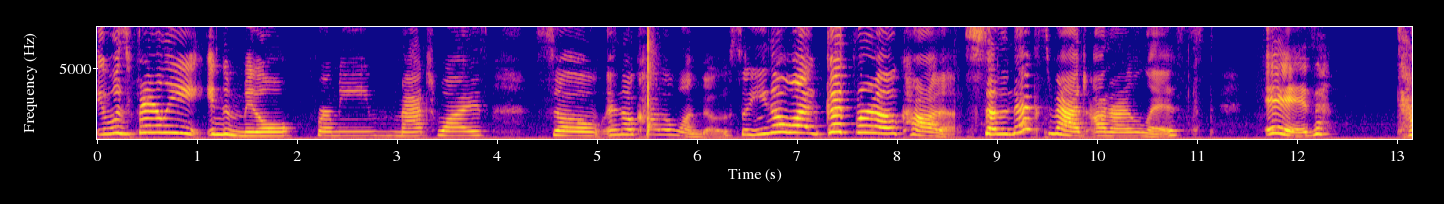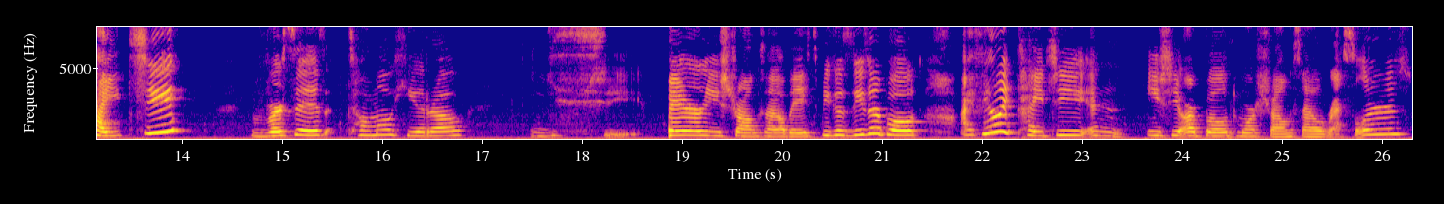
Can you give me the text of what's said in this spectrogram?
it was fairly in the middle for me, match-wise. So, and Okada won though. So, you know what? Good for Okada. So, the next match on our list is Taichi versus Tomohiro Ishii. Very strong style base because these are both, I feel like Taichi and Ishii are both more strong style wrestlers.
